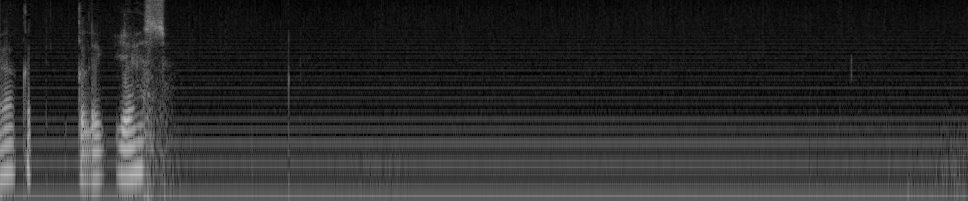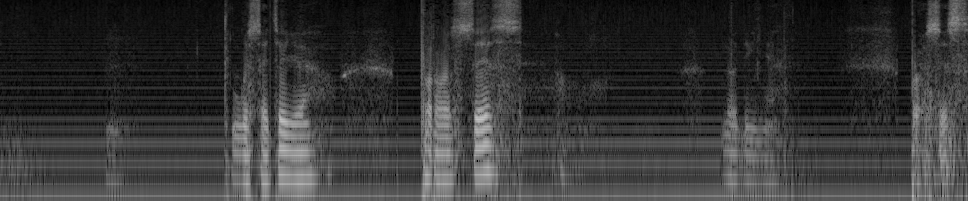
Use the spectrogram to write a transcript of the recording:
ya klik yes. Tunggu saja ya proses loadingnya. Proses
